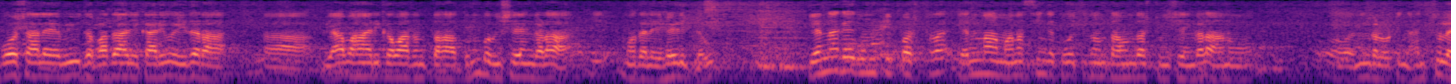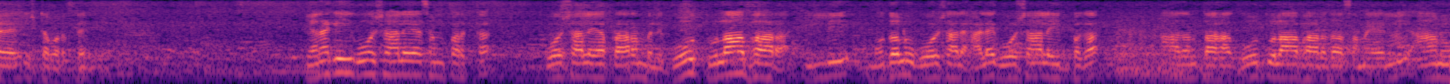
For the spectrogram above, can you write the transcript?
ಗೋಶಾಲೆಯ ವಿವಿಧ ಪದಾಧಿಕಾರಿಗಳು ಇದರ ವ್ಯಾವಹಾರಿಕವಾದಂತಹ ತುಂಬ ವಿಷಯಗಳ ಮೊದಲೇ ಹೇಳಿದ್ದೆವು. ಎನ್ನಗೆ ಗುಂತಿಪ್ಪಷ್ಟರ ಎನ್ನ ಮನಸ್ಸಿಗೆ ತೋಚಿದಂತಹ ಒಂದಷ್ಟು ವಿಷಯಗಳ ನಾನು ನಿಂಗಳೊಟ್ಟಿಗೆ ಹಂಚುಲೆ ಇಷ್ಟಪಡುತ್ತೆ ನನಗೆ ಈ ಗೋಶಾಲೆಯ ಸಂಪರ್ಕ, ಗೋಶಾಲೆಯ ಪ್ರಾರಂಭದಲ್ಲಿ ಗೋ ತುಲಾಭಾರ ಇಲ್ಲಿ ಮೊದಲು ಗೋಶಾಲೆ, ಹಳೆ ಗೋಶಾಲೆ ಇಪ್ಪಗ, ಆದಂತಹ ಗೋ ತುಲಾಭಾರದ ಸಮಯದಲ್ಲಿ ನಾನು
